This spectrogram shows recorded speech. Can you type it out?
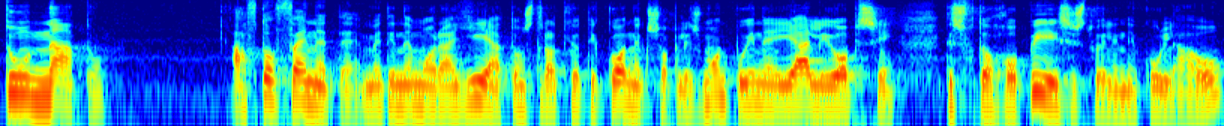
του ΝΑΤΟ. Αυτό φαίνεται με την αιμορραγία των στρατιωτικών εξοπλισμών, που είναι η άλλη όψη της φτωχοποίησης του ελληνικού λαού.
